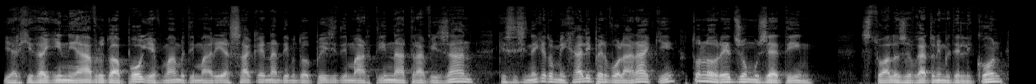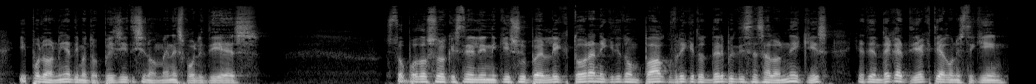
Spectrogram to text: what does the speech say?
Η αρχή θα γίνει αύριο το απόγευμα με τη Μαρία Σάκα να αντιμετωπίζει τη Μαρτίνα Τραβιζάν και στη συνέχεια τον Μιχάλη Περβολαράκη, τον Λορέτζο Μουζέτη. Στο άλλο ζευγάρι των ημιτελικών, η Πολωνία αντιμετωπίζει τις Ηνωμένες Πολιτείες. Στο ποδόσφαιρο και στην ελληνική Super League τώρα νικητή των Πάουκ βρήκε τον τέρμπι της Θεσσαλονίκης για την 16η αγωνιστική.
